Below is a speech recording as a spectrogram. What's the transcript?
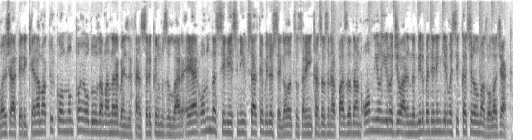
Barış Alper'i Kerem Aktürkoğlu'nun toy olduğu zamanlara benzeten Sarı Kırmızılılar eğer onun da seviyesini yükseltebilirse Galatasaray'ın kasasına fazladan 10 milyon euro civarında bir bedelin girmesi kaçınılmaz olacak.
